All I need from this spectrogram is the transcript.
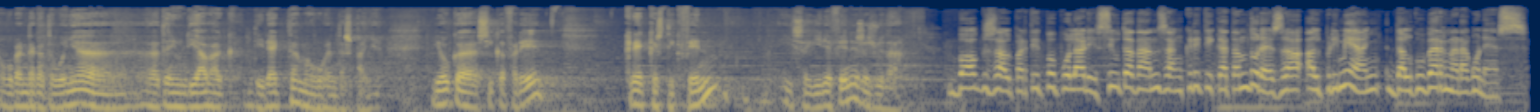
El govern de Catalunya ha de tenir un diàleg directe amb el govern d'Espanya. Jo que sí que faré, crec que estic fent i seguiré fent és ajudar. Vox, el Partit Popular i Ciutadans han criticat amb duresa el primer any del govern aragonès.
